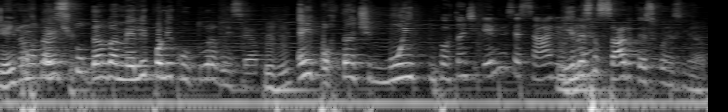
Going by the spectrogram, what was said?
É ele não está estudando a meliponicultura do inseto. Uhum. É importante muito Importante e necessário. e né? necessário ter esse conhecimento.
